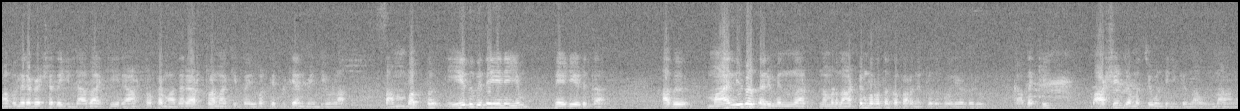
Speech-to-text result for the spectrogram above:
മതനിരപേക്ഷത ഇല്ലാതാക്കി രാഷ്ട്രത്തെ മതരാഷ്ട്രമാക്കി പരിവർത്തിപ്പിക്കാൻ വേണ്ടിയുള്ള സമ്പത്ത് ഏതു വിധേയനെയും നേടിയെടുത്താൽ അത് മാന്യത തരുമെന്ന് നമ്മുടെ നാട്ടിൻപുറത്തൊക്കെ പറഞ്ഞിട്ടതുപോലെയുള്ളൊരു കഥയ്ക്ക് ഭാഷയിൽ ചമച്ചുകൊണ്ടിരിക്കുന്ന ഒന്നാണ്.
